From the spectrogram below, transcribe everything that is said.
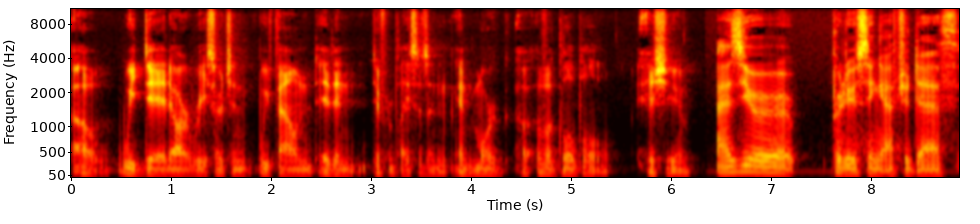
oh we did our research and we found it in different places and, and more of a global issue. As you're producing after death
